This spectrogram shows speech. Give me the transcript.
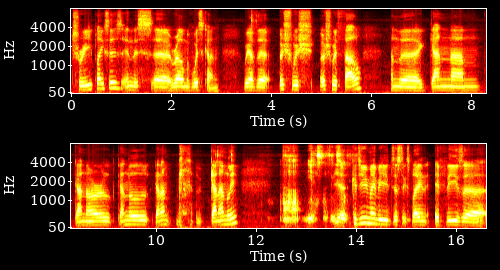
tree places in this uh, realm of Wiscan. We have the Ushwish Ushwithal and the Ganam Ganar Ganal Ganam Ganamli. Yes, I think Yeah, so. could you maybe just explain if these are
